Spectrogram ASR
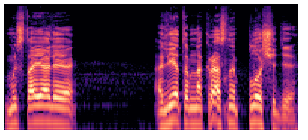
мы стояли летом на Красной площади.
